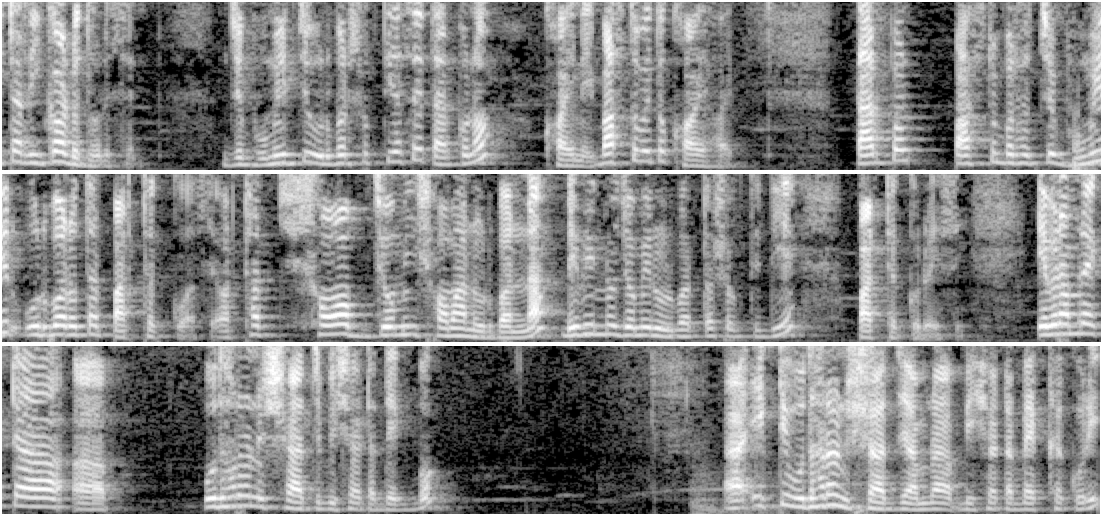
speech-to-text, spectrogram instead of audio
এটা রেকর্ডও ধরেছেন যে ভূমির যে উর্বর শক্তি আছে, তার কোনো ক্ষয় নেই। বাস্তবে তো ক্ষয় হয়। তারপর পাঁচ নম্বর হচ্ছে ভূমির উর্বরতার পার্থক্য আছে। অর্থাৎ সব জমি সমান উর্বর না, বিভিন্ন জমির উর্বরতা শক্তি দিয়ে পার্থক্য রয়েছে। এবার আমরা একটা উদাহরণের সাহায্যে বিষয়টা দেখব। একটি উদাহরণের সাহায্যে আমরা বিষয়টা ব্যাখ্যা করি।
